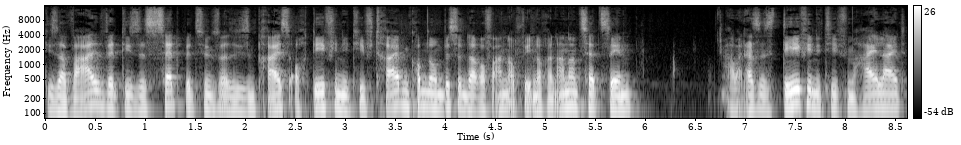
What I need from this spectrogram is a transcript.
Dieser Wal wird dieses Set bzw. diesen Preis auch definitiv treiben. Kommt noch ein bisschen darauf an, ob wir ihn noch in anderen Sets sehen. Aber das ist definitiv ein Highlight.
